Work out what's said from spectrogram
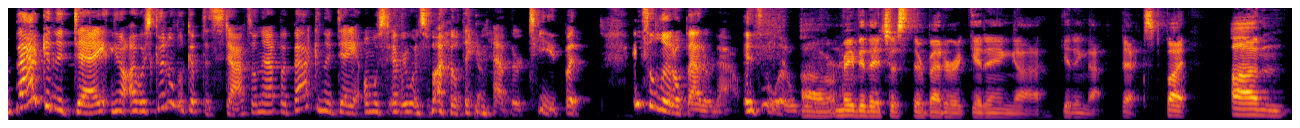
back in the day, you know, I was going to look up the stats on that, but back in the day, almost everyone smiled. They didn't have their teeth, but it's a little better now. It's a little, uh, or maybe they just they're better at getting uh, getting that fixed. But um,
